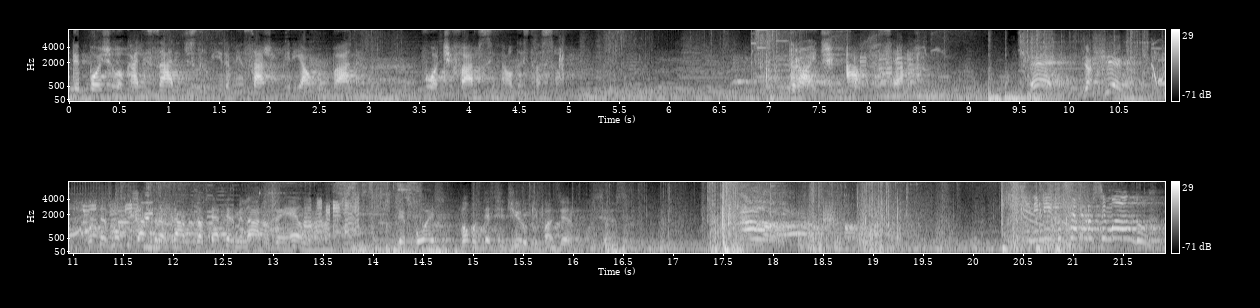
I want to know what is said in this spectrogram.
Depois de localizar e destruir a mensagem imperial roubada, vou ativar o sinal da extração. Droid, abre a cela. É, já chega! Vocês vão ficar trancados até terminarmos em Endor. Depois, vamos decidir o que fazer com vocês. Inimigo se aproximando!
